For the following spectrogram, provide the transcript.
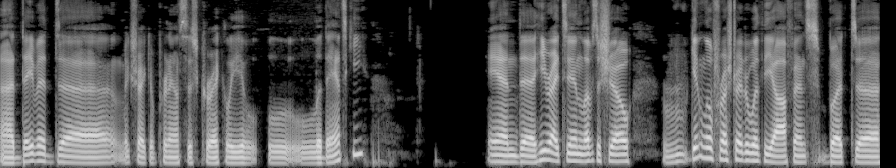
Uh, David, uh, make sure I can pronounce this correctly, Ladansky? And uh, he writes in, loves the show, r- getting a little frustrated with the offense, but uh,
